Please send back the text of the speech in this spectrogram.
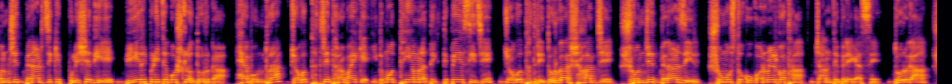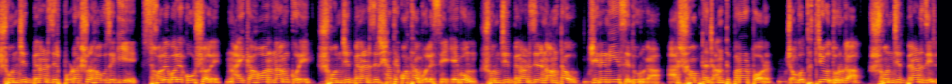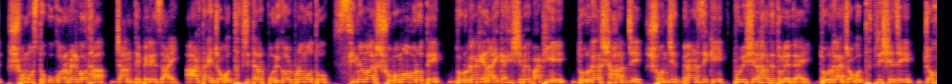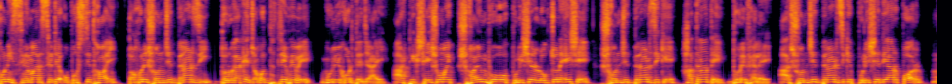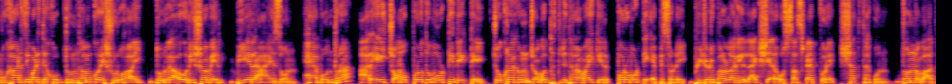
সঞ্জিত ব্যানার্জিকে পুলিশে দিয়ে বিয়ের পিড়িতে বসল দুর্গা। হ্যাঁ বন্ধুরা, জগদ্ধাত্রী ধারাবাহিকে ইতিমধ্যেই আমরা দেখতে পেয়েছি যে, জগদ্ধাত্রী দুর্গার সাহায্যে সঞ্জিত ব্যানার্জির সমস্ত কুকর্মের কথা জানতে পেরে গেছে। দুর্গা সঞ্জিত ব্যানার্জির প্রোডাকশন হাউসে গিয়ে ছলে বলে কৌশলে নায়িকা হওয়ার নাম করে সঞ্জিত ব্যানার্জির সাথে কথা বলেছে এবং সঞ্জিত ব্যানার্জির নামটাও জেনে নিয়েছে দুর্গা। আর সবটা জানতে পারার পর জগদ্ধাত্রী ও দুর্গা সঞ্জিত ব্যানার্জির সমস্ত কুকর্মের কথা জানতে পেরে যায়। আর তাই জগদ্ধাত্রী তার পরিকল্পনা মতো সিনেমার শুভ মহরতে দুর্গাকে নায়িকা হিসেবে পাঠিয়ে দুর্গার সাহায্যে সঞ্জিত ব্যানার্জিকে পুলিশের হাতে তুলে দেয়। দুর্গা জগদ্ধাত্রী সেজে যখনই সিনেমার সেটে উপস্থিত হয়, তখনই সঞ্জিত ব্যানার্জি দুর্গাকে জগদ্ধাত্রী ভেবে গুলি করতে যায়। আর ঠিক সেই সময় স্বয়ম্ভু ও পুলিশের লোকজন এসে সঞ্জিত ব্যানার্জিকে হাতে নাতে ধরে ফেলে। আর সঞ্জিত ব্যানার্জিকে পুলিশে দেওয়ার পর মুখার্জি বাড়িতে খুব ধুমধাম করে শুরু হয় দুর্গা ও ঋষভের বিয়ের আয়োজন। হ্যাঁ বন্ধুরা, আর এই চমকপ্রদ মোড়টি দেখতে চোখ রাখুন জগদ্ধাত্রী ধারাবাহিকের পরবর্তী এপিসোডে ভিডিওটি ভালো লাগলে লাইক শেয়ার ও সাবস্ক্রাইব করে সাথে থাকুন। ধন্যবাদ।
